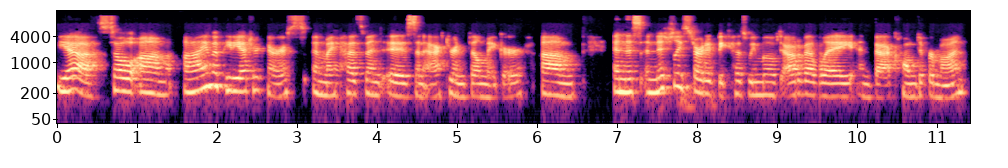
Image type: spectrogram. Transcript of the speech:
Yeah. So um, I'm a pediatric nurse, and my husband is an actor and filmmaker. Um, and this initially started because we moved out of LA and back home to Vermont.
